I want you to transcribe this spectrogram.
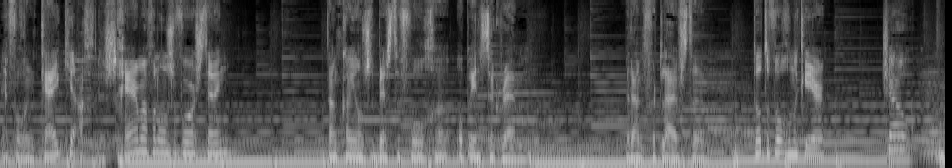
En voor een kijkje achter de schermen van onze voorstelling? Dan kan je ons het beste volgen op Instagram. Bedankt voor het luisteren. Tot de volgende keer. Ciao!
